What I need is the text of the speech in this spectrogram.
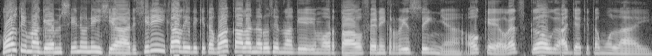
Ultima Games Indonesia. Di sini kali ini kita bakalan nerusin lagi Immortal Phoenix Racing-nya. Oke, let's go aja kita mulai.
